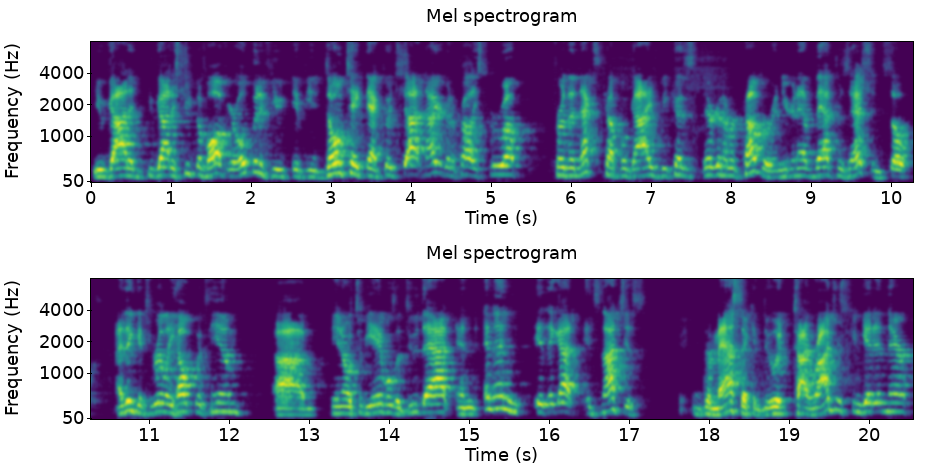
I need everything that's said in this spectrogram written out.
You got to you got to shoot the ball. If you're open, if you if you don't take that good shot, now you're going to probably screw up for the next couple guys because they're going to recover and you're going to have bad possession. So I think it's really helped with him, um, you know, to be able to do that. And and then they got it's not just Domask that can do it. Ty Rodgers can get in there.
